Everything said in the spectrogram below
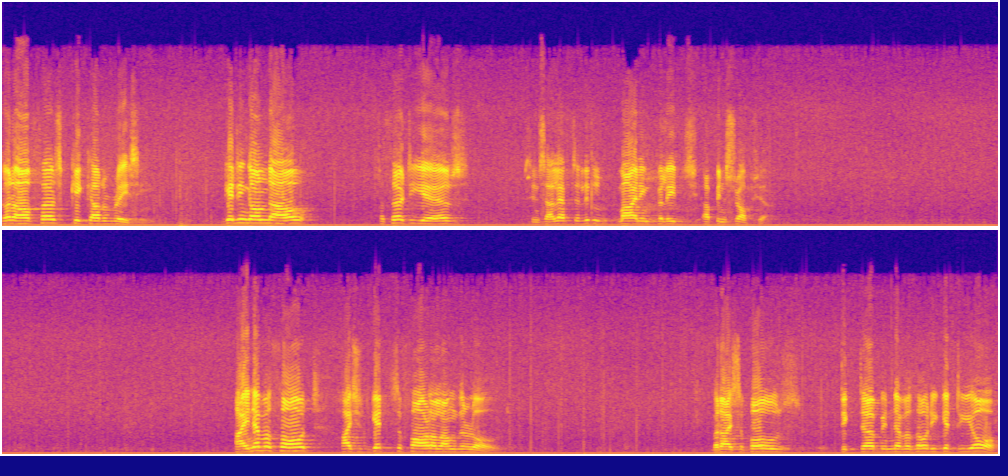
got our first kick out of racing. Getting on now for 30 years since I left a little mining village up in Shropshire. I never thought I should get so far along the road. But I suppose Dick Turpin never thought he'd get to York.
